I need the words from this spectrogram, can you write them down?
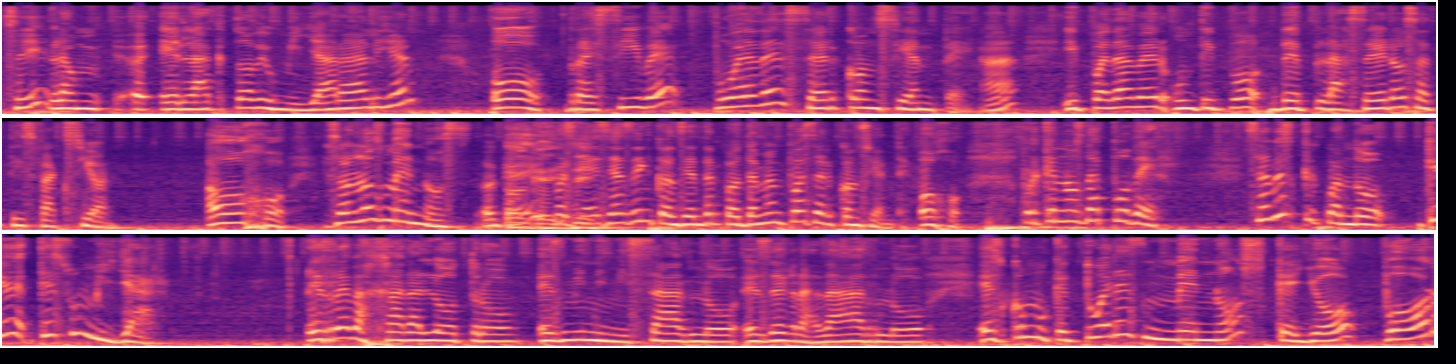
¿sí? La eh, el acto de humillar a alguien o recibe puede ser consciente ¿ah? y puede haber un tipo de placer o satisfacción. Ojo, son los menos, ¿ok? Ok, porque sí. se hace inconsciente, pero también puede ser consciente. Ojo, porque nos da poder. ¿Sabes que cuando... ¿Qué, qué es humillar? Es rebajar al otro, es minimizarlo, es degradarlo, es como que tú eres menos que yo por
